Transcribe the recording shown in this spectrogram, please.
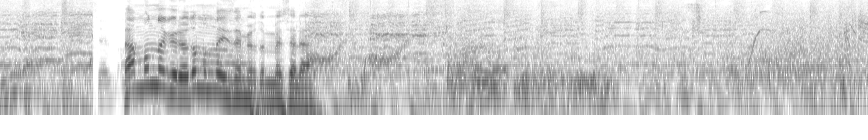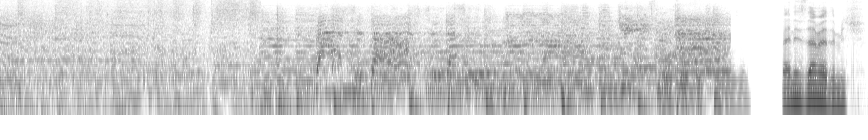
Bu? Güzel. Ben bunu da görüyordum, bunu da izlemiyordum mesela. Ben izlemedim hiç.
